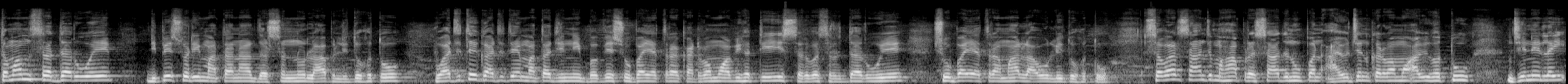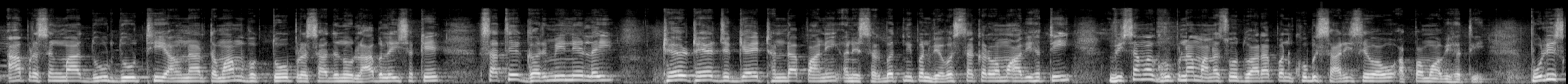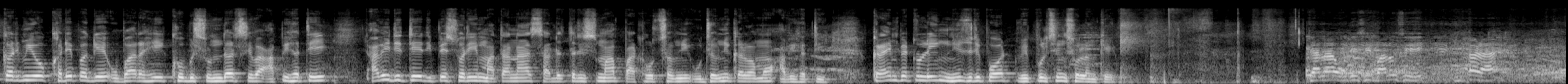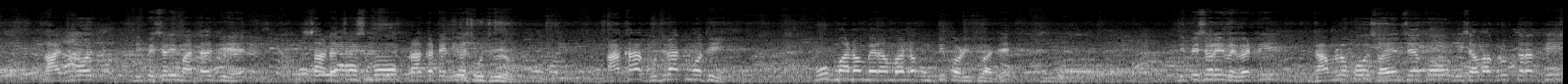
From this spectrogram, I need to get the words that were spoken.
તમામ શ્રદ્ધાળુઓએ દીપેશ્વરી માતાના દર્શનનો લાભ લીધો હતો. વાજતે ગાજતે માતાજીની ભવ્ય શોભાયાત્રા કાઢવામાં આવી હતી. સર્વ શ્રદ્ધાળુઓએ શોભાયાત્રામાં લાવો લીધો હતો. સવાર સાંજ મહાપ્રસાદનું પણ આયોજન કરવામાં આવ્યું હતું, જેને લઈ આ પ્રસંગમાં દૂર દૂરથી આવનાર તમામ ભક્તો પ્રસાદનો લાભ લઈ શકે. સાથે ગરમીને લઈ ઠેર ઠેર જગ્યાએ ઠંડા પાણી અને શરબતની પણ વ્યવસ્થા કરવામાં આવી હતી. વિસામા ગ્રુપના માણસો દ્વારા પણ ખૂબ સારી સેવાઓ આપવામાં આવી હતી. પોલીસ કર્મીઓ ખડેપગે ઊભા રહી ખૂબ સુંદર સેવા આપી હતી. આવી રીતે દીપેશ્વરી માતાના સાડત્રીસમાં પાઠોત્સવની ઉજવણી કરવામાં આવી હતી. Crime patrolling news report Vipulsinh Solanki. Jhala Odissi બાલુસી ઉંટાળા આજરોજ દીપેશ્વરી માતાજીએ સાડત્રીસમો પ્રાગટ્ય દિવસ ઉજવ્યો. આખા ગુજરાતમાંથી ખૂબ માનવ મેરામણ ઉમટી પડ્યું હતું આજે. દીપેશ્વરી વહીવટી ગામ લોકો, સ્વયંસેવકો વિસામા ગ્રુપ તરફથી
